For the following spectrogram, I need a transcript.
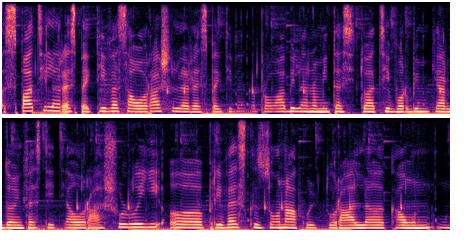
spațiile respective sau orașele respective, că probabil în anumite situații vorbim chiar de o investiție a orașului, uh, privesc zona culturală ca un, un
